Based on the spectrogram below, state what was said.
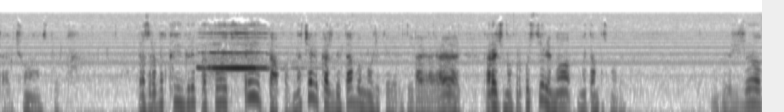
Так, что у нас тут? Разработка игры проходит в три этапа. В начале каждый этап вы можете... Короче, мы пропустили, но мы там посмотрим. Движок,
